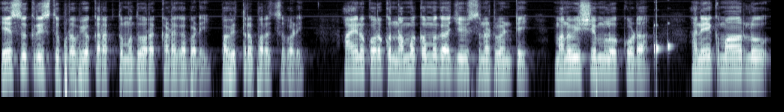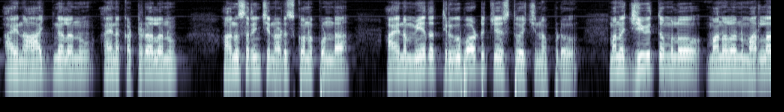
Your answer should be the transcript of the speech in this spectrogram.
యేసుక్రీస్తు ప్రభు యొక్క రక్తము ద్వారా కడగబడి పవిత్రపరచబడి ఆయన కొరకు నమ్మకముగా జీవిస్తున్నటువంటి మన విషయంలో కూడా అనేక మార్లు ఆయన ఆజ్ఞలను ఆయన కట్టడాలను అనుసరించి నడుచుకొనకుండా ఆయన మీద తిరుగుబాటు చేస్తూ వచ్చినప్పుడు మన జీవితంలో మనలను మరలా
